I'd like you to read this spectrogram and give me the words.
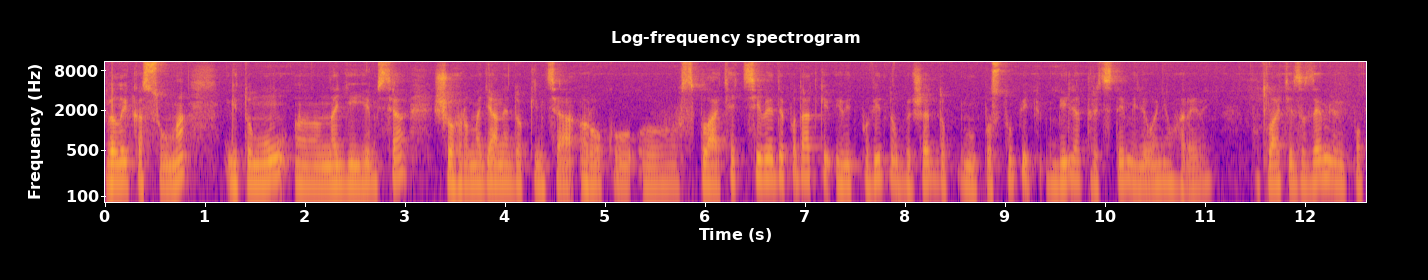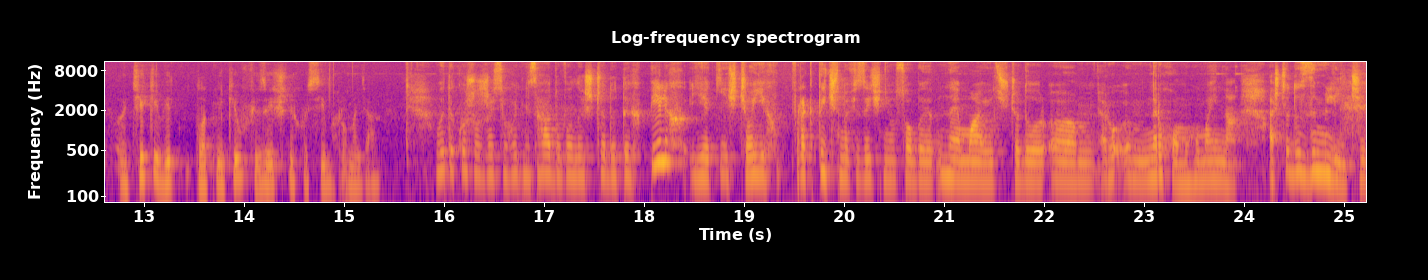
велика сума. І тому е, надіємося, що громадяни до кінця року е, сплатять ці види податків, і відповідно в бюджет поступить біля 30 мільйонів гривень по платі за землю і тільки від платників фізичних осіб громадян. Ви також уже сьогодні згадували щодо тих пільг, які що їх практично фізичні особи не мають щодо ем, нерухомого майна. А щодо землі, чи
